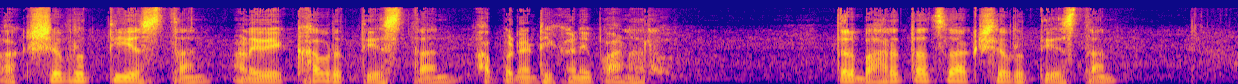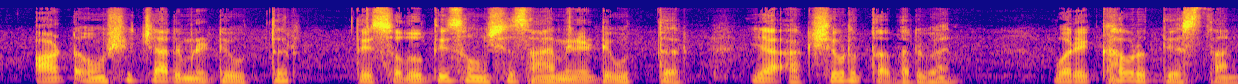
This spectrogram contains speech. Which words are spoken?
अक्षवृत्तीय स्थान आणि रेखावृत्तीय स्थान आपण या ठिकाणी पाहणार आहोत. तर भारताचं अक्षवृत्तीय स्थान आठ अंश चार मिनिटे उत्तर ते सदोतीस अंश सहा मिनिटे उत्तर या अक्षवृत्तादरम्यान व रेखावृत्तीय स्थान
